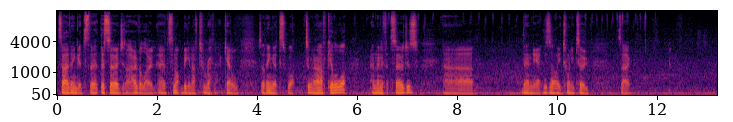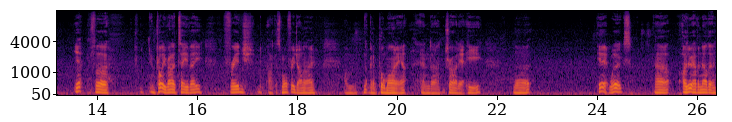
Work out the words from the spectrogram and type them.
So I think it's the, the surge the overload. It's not big enough to run a kettle. So I think it's, what, two and a half kilowatt? And then if it surges, uh, then yeah, this is only 22. So, yeah, for, you probably run a TV, fridge, like a small fridge, I don't know. I'm not going to pull mine out and uh, try it out here. Yeah, it works. Uh, I do have another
